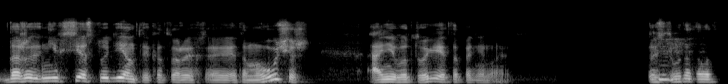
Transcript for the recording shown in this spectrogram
даже не все студенты, которых э, этому учишь, они в итоге это понимают. То есть вот это вот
